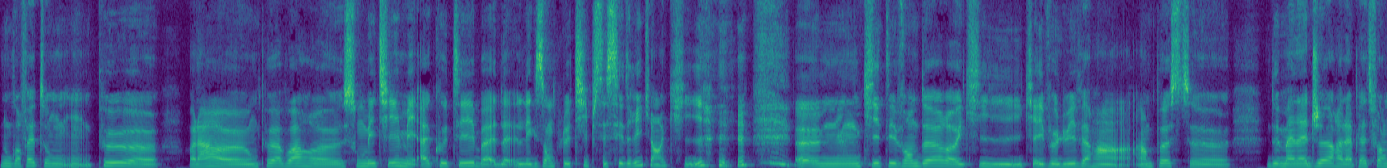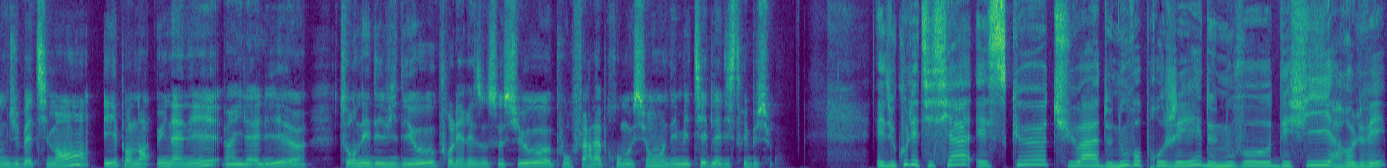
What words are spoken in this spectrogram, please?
Donc en fait, on, peut, euh, euh, on peut avoir euh, son métier, mais à côté, bah, l'exemple type, c'est Cédric hein, qui qui était vendeur, qui, a évolué vers un, un poste de manager à la plateforme du bâtiment, et pendant une année, ben, il allait tourner des vidéos pour les réseaux sociaux pour faire la promotion des métiers de la distribution. Et du coup, Laetitia, est-ce que tu as de nouveaux projets, de nouveaux défis à relever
